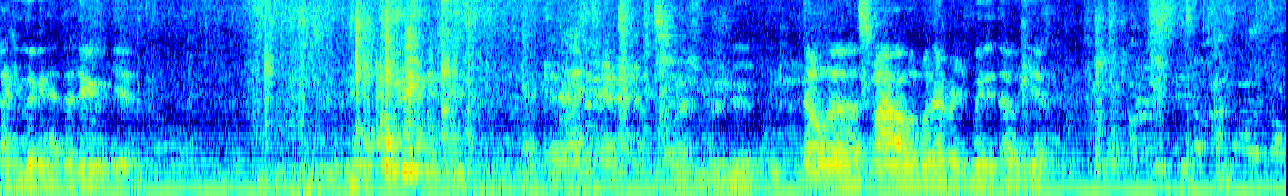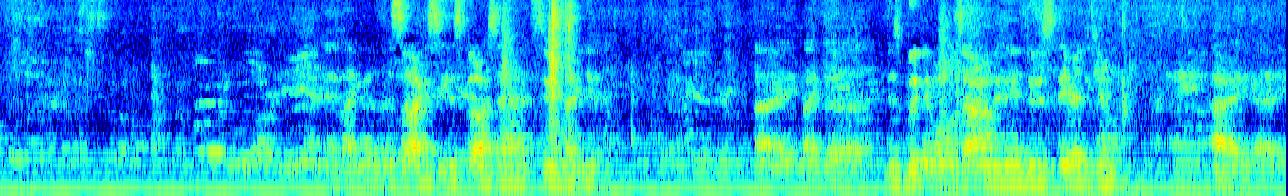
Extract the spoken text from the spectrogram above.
Like you looking at the dude, yeah. Don't uh, smile or whatever with it though, yeah. And, Like, uh, so I can see the scar side too, like, yeah. Alright, like, uh, just book it one more time and then do the stare at the camera. Alright, alright,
